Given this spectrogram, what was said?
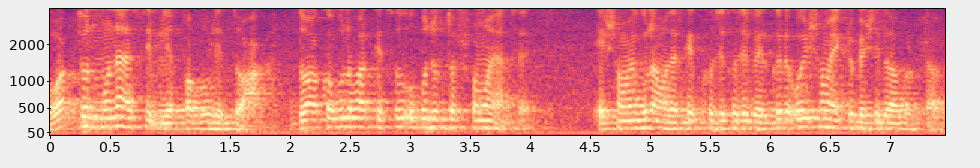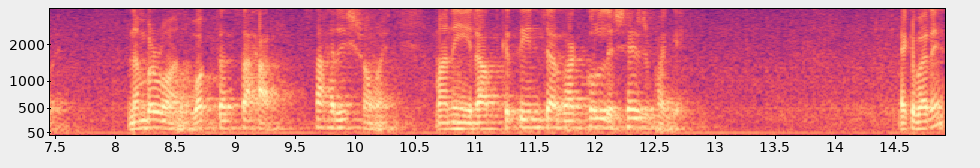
ওয়াক্তুন দোয়া। দোয়া কবুল হওয়ার কিছু উপযুক্ত সময় আছে। এই সময়গুলো আমাদেরকে খুঁজে খুঁজে বের করে ওই সময় একটু বেশি দোয়া করতে হবে। নাম্বার ওয়ান ওয়াক্তা সাহার সাহারির সময়। মানে রাতকে তিন, চার ভাগ করলে শেষ ভাগে। একেবারে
